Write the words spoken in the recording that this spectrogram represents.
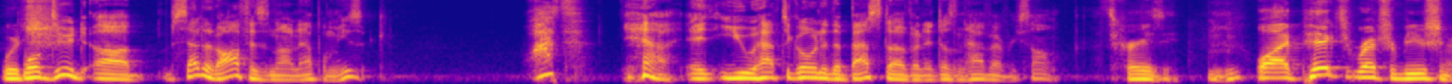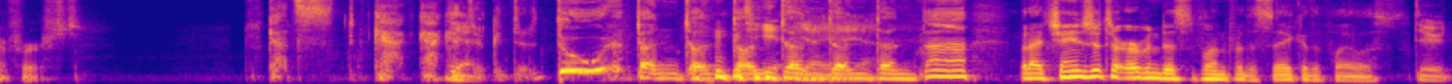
Which Well, dude, uh, Set It Off isn't on Apple Music. what? Yeah. It, you have to go into the best of, and it doesn't have every song. That's crazy. Mhm. Well, I picked Retribution at first. Got, got, got, Yeah. do it, dun dun dun Yeah, dun yeah, yeah, dun yeah. dun dun. But I changed it to Urban Discipline for the sake of the playlist Dude.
